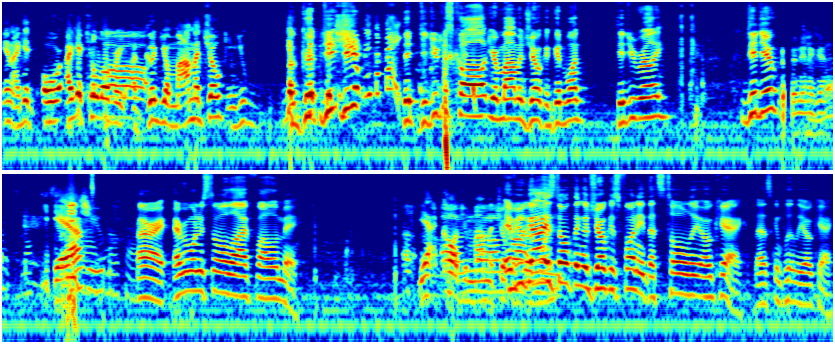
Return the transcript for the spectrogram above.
And I get over. I get killed over Oh. a uh, good your mama joke, and you. you A good. You, Did, shoot did, me in the face. you, did, did you just call your mama joke a good one? Did you really? Did you? yeah. All right. Everyone who's still alive, follow me. Yeah, I called Oh, your mama no. joke. If you guys don't think a joke is funny, that's totally okay. That's completely okay.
